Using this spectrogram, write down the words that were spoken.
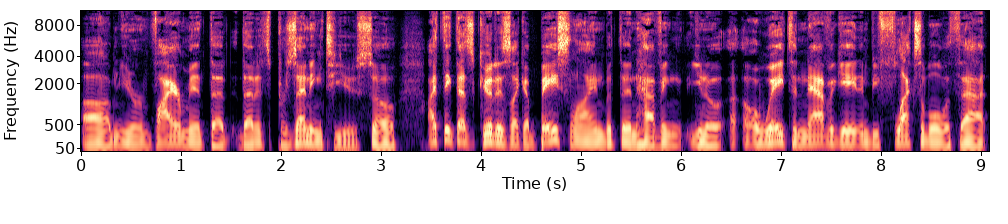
um, your environment that that it's presenting to you. So I think that's good as like a baseline, but then having you know a, a way to navigate and be flexible with that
